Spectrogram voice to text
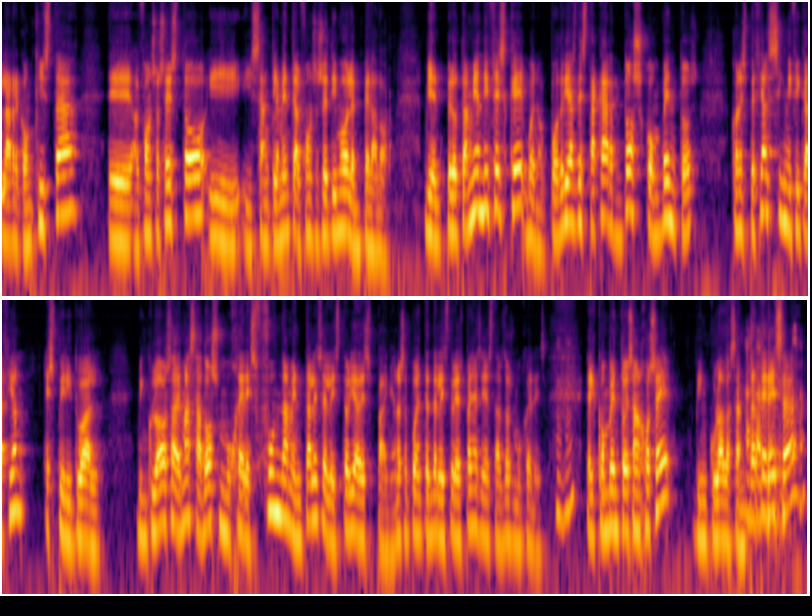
La Reconquista, eh, Alfonso VI y, y San Clemente Alfonso VII, el emperador. Bien, pero también dices que, bueno, podrías destacar dos conventos con especial significación espiritual, vinculados además a dos mujeres fundamentales en la historia de España. No se puede entender la historia de España sin estas dos mujeres. El convento de San José, vinculado a Santa, A Santa Teresa,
